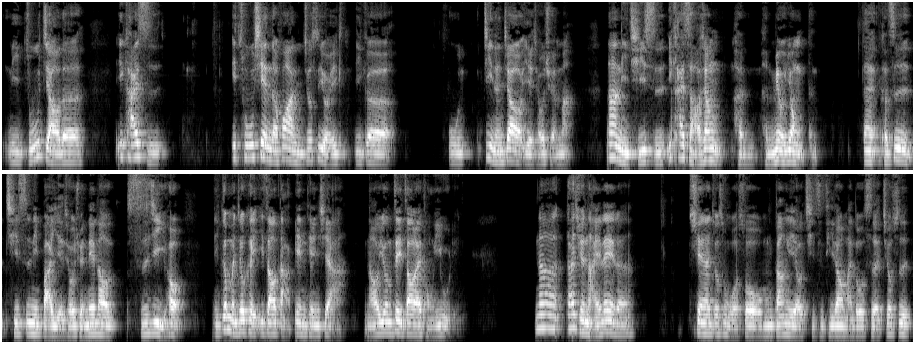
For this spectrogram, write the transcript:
你主角的一开始一出现的话，你就是有一一个武技能叫野球拳嘛。那你其实一开始好像很很没有用，但可是其实你把野球拳练到十级以后，你根本就可以一招打遍天下。然后用这招来统一武林，那该选哪一类呢？现在就是我说，我们刚刚也有其实提到蛮多次的，就是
